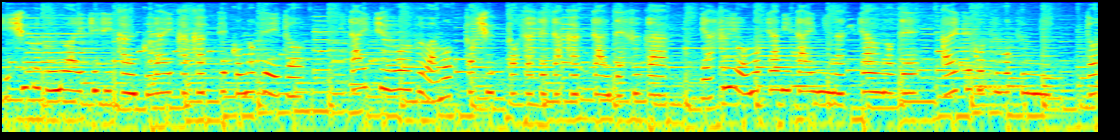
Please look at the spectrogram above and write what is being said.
機種部分は1時間くらいかかってこの程度。機体中央部はもっとシュッとさせたかったんですが、安いおもちゃみたいになっちゃうので、あえてゴツゴツに、どっ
